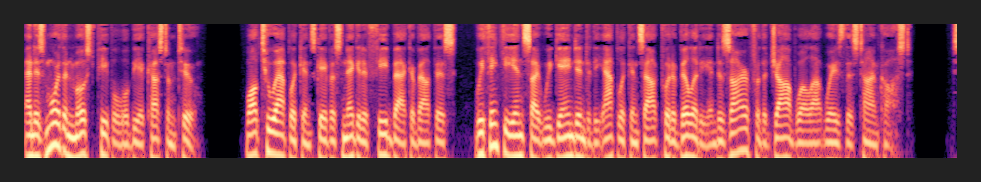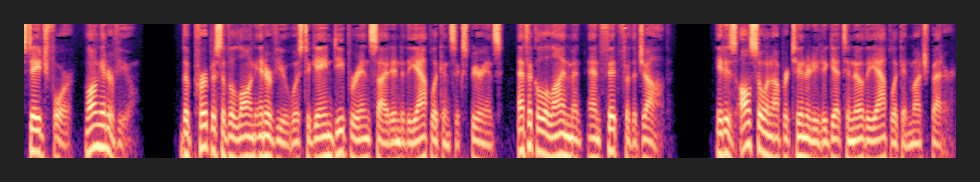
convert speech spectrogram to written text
and is more than most people will be accustomed to. While two applicants gave us negative feedback about this, we think the insight we gained into the applicant's output ability and desire for the job well outweighs this time cost. Stage 4 Long Interview. The purpose of the long interview was to gain deeper insight into the applicant's experience, ethical alignment, and fit for the job. It is also an opportunity to get to know the applicant much better.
